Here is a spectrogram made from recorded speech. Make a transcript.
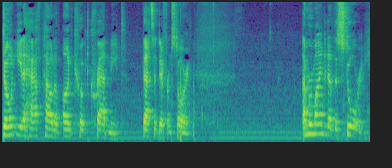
don't eat a half pound of uncooked crab meat. That's a different story. I'm reminded of the story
